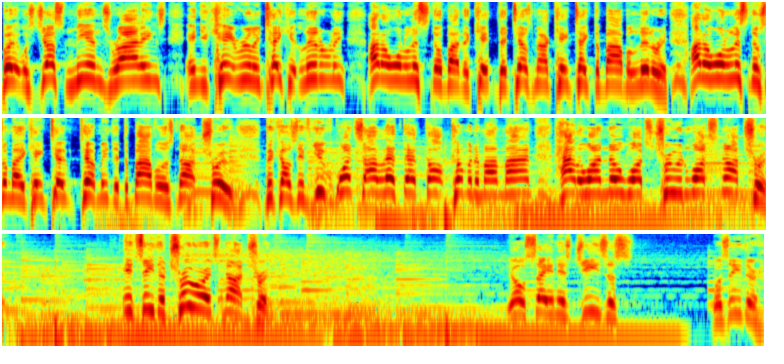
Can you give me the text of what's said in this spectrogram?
but it was just men's writings, and you can't really take it literally, I don't want to listen to nobody that, that tells me I can't take the Bible literally. I don't want to listen to somebody that can't tell, tell me that the Bible is not true. Because if you, once I let that thought come into my mind, how do I know what's true and what's not true? It's either true or it's not true. The old saying is Jesus was either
